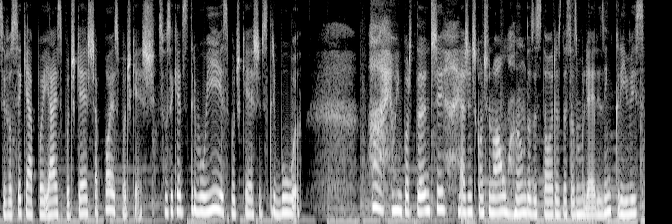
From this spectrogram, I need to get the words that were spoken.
Se você quer apoiar esse podcast, apoie esse podcast. Se você quer distribuir esse podcast, distribua. Ai, o importante é a gente continuar honrando as histórias dessas mulheres incríveis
